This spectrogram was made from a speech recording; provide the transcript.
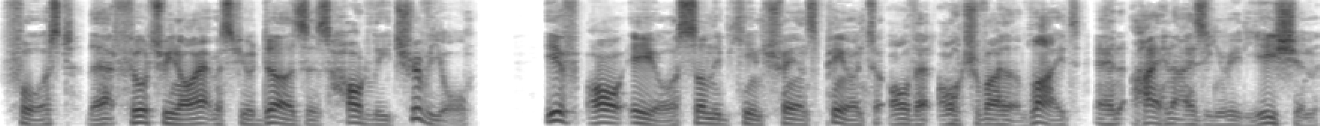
First, that filtering our atmosphere does is hardly trivial, if our air suddenly became transparent to all that ultraviolet light and ionizing radiation,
